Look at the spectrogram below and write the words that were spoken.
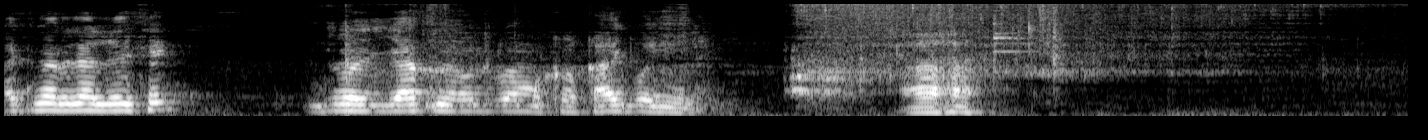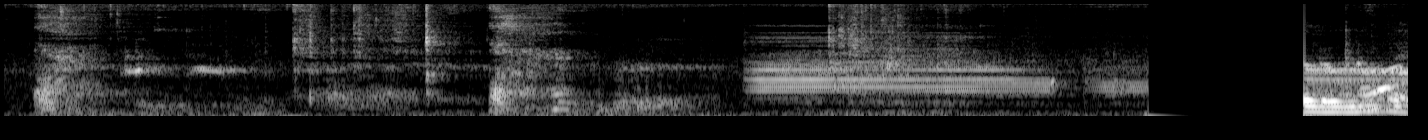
పచ్చిమిరకాయలు వేసాయి. ఇంట్లో ఈ చేస్తున్న ఉల్లిపాయ మొక్కలు కాగిపోయింది ఆహా ఉల్లిపాయ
